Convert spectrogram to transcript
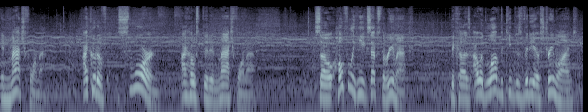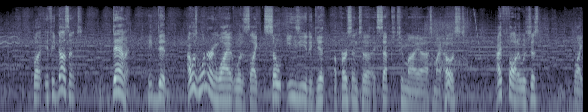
in match format. I could have sworn I hosted in match format. So hopefully he accepts the rematch, because I would love to keep this video streamlined, but if he doesn't, damn it, he didn't. I was wondering why it was like so easy to get a person to accept to my uh, to my host. I thought it was just like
